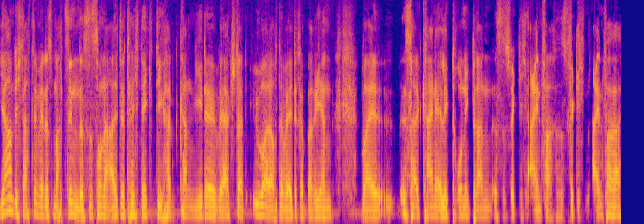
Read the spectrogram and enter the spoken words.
Ja, und ich dachte mir, das macht Sinn. Das ist so eine alte Technik, die hat, kann jede Werkstatt überall auf der Welt reparieren, weil es halt keine Elektronik dran. Es ist wirklich einfach. Es ist wirklich ein einfacher,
